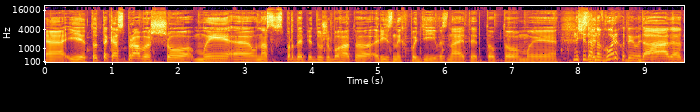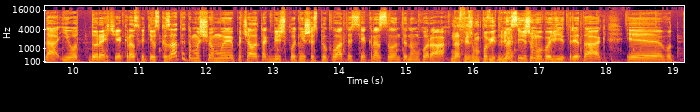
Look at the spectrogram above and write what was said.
Е, І тут така справа, що ми е, у нас в спортдепі дуже багато різних подій, ви знаєте. Тобто ми Нещодавно в гори ходили? Да, да, да. І от, до речі, якраз хотів сказати, тому що ми почали так більш плотніше спілкуватися якраз з Валентином в горах. На свіжому повітрі. На свіжому повітрі, так. Е, от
